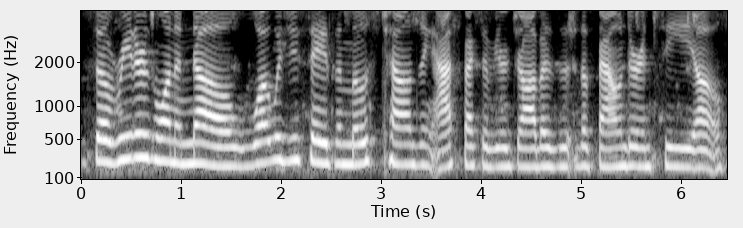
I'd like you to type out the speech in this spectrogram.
So readers want to know what would you say is the most challenging aspect of your job as the founder and CEO?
